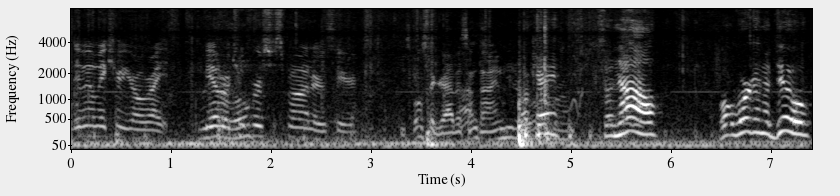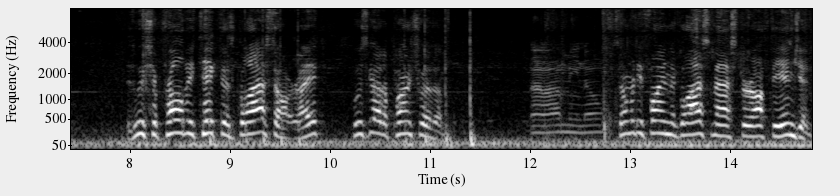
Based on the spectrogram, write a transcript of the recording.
Then we'll make sure you're all right. We have our two first responders here. You're supposed to grab it sometime. Okay, so now what we're gonna do is we should probably take this glass out, right? Who's got a punch with him? Nah, I mean, no. Somebody find the glass master off the engine.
